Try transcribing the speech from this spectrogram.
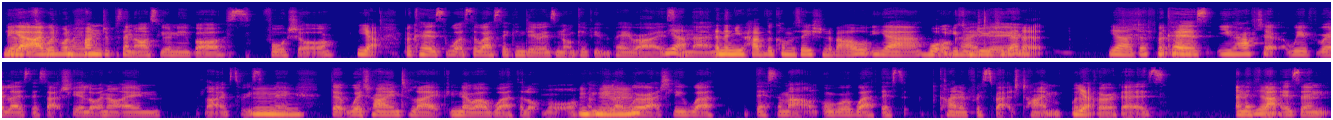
But Yeah, yeah, I would 100% ask your new boss for sure. Yeah. Because what's the worst they can do is not give you the pay rise. Yeah. And then, And then you have the conversation about yeah, what, you can, I do, to get it. Yeah, definitely. Because you have to, we've realized this actually a lot in our own lives recently. Mm, that we're trying to like know our worth a lot more and be like Mhm. we're actually worth this amount or we're worth this kind of respect time Yeah. whatever it is and if Yeah. that isn't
